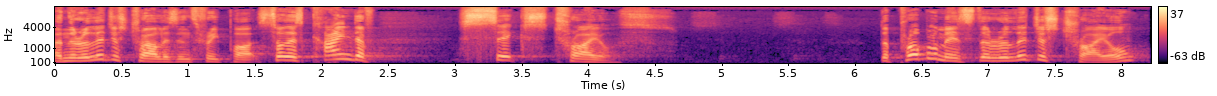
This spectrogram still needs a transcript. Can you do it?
and the religious trial is in three parts. So there's kind of six trials. The problem is the religious trial,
